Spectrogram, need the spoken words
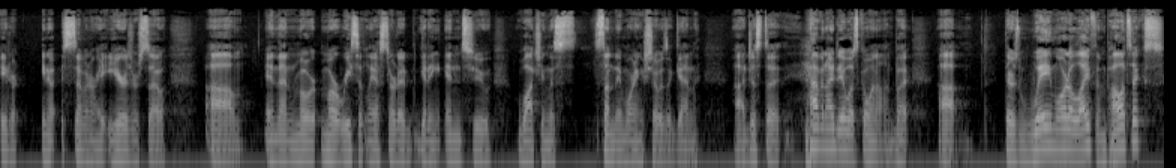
eight or you know seven or eight years or so. Um, and then more more recently, I started getting into watching this Sunday morning shows again uh, just to have an idea what's going on. But uh, there's way more to life than politics.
